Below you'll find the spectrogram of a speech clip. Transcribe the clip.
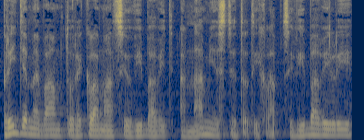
Prídeme vám tú reklamáciu vybaviť a na mieste to tí chlapci vybavili.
